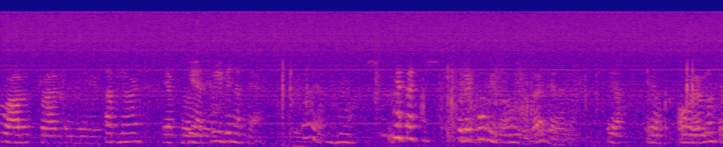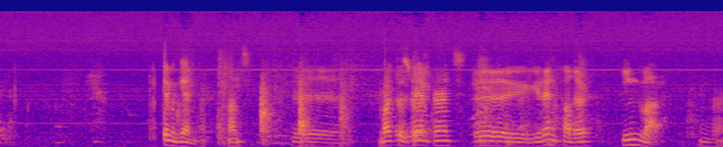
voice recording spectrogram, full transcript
Two drive from here. Up north? Yep, Yes, here. we've been up there. Oh, yeah. Mhm. For det kom ju från Huvudbergen eller? Ja. Ja, och Rövlandsfällan. Him again, Hans. Uh, Martha's grandparents. uh, grandfather Ingvar Ingvar.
